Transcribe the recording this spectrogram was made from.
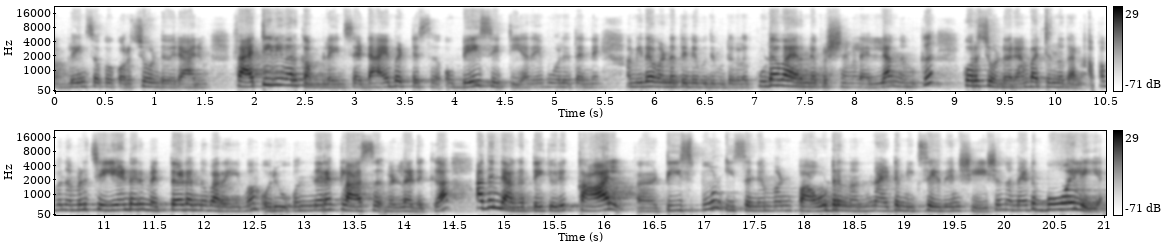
കംപ്ലയിൻസ് ഒക്കെ കുറച്ച് കൊണ്ടുവരാനും fatty liver complaints diabetes obesity അതേപോലെ തന്നെ അമിതവണ്ണത്തിന്റെ ബുദ്ധിമുട്ടുകൾ കുടവയറിന്റെ പ്രശ്നങ്ങളെല്ലാം നമുക്ക് കുറച്ച് കൊണ്ടുവരാൻ പറ്റുന്നതാണ്. അപ്പോൾ നമ്മൾ ചെയ്യേണ്ട ഒരു മെത്തേഡ് എന്ന് പറയുമ്പം ഒരു ഒന്നര ഗ്ലാസ് വെള്ളം എടുക്കുക. അതിന്റെ അകത്തേക്ക് ഒരു കാൽ ടീസ്പൂൺ ഈ സിനമൺ പൗഡർ നന്നായിട്ട് മിക്സ് ചെയ്തതിന് ശേഷം നന്നായിട്ട് ബോയിൽ ചെയ്യുക.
